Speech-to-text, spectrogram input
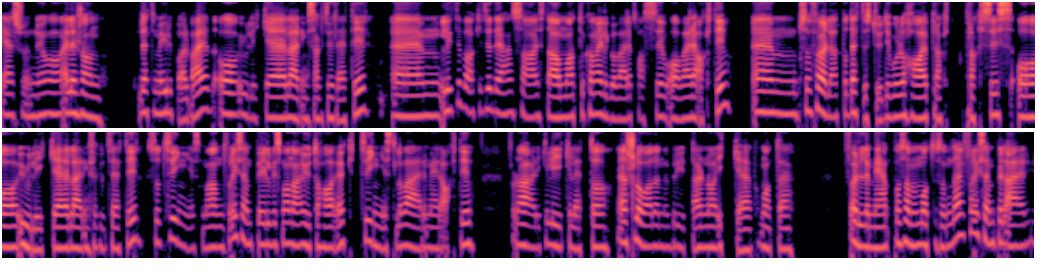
jeg skjønner jo Eller sånn dette med gruppearbeid og ulike læringsaktiviteter. Um, litt tilbake til det han sa i stad om at du kan velge å være passiv og være aktiv. Um, så føler jeg at på dette studiet hvor du har prakt praksis og ulike læringsaktiviteter, så tvinges man f.eks. hvis man er ute og har økt, tvinges til å være mer aktiv. For da er det ikke like lett å ja, slå av denne bryteren og ikke på en måte følge med på samme måte som det f.eks. er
